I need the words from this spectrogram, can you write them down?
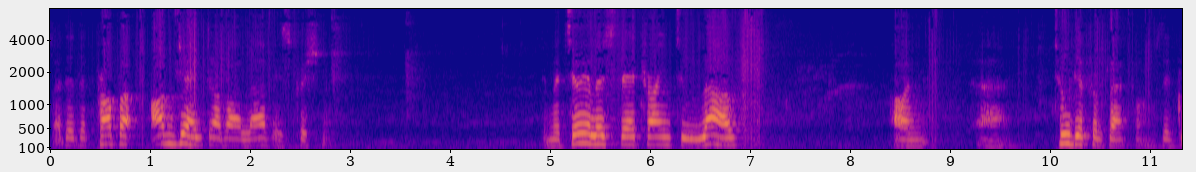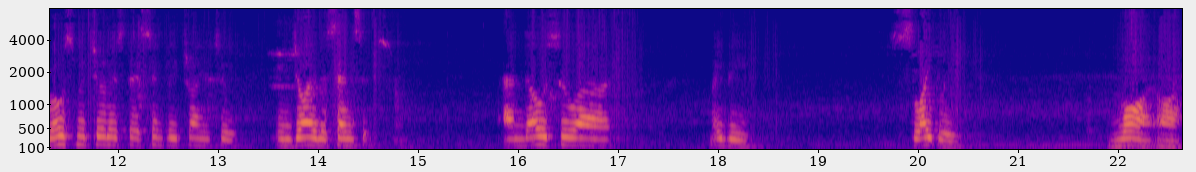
but that the proper object of our love is Krishna. The materialists, they're trying to love on uh, two different platforms. The gross materialists, they're simply trying to enjoy the senses. And those who are maybe slightly more or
